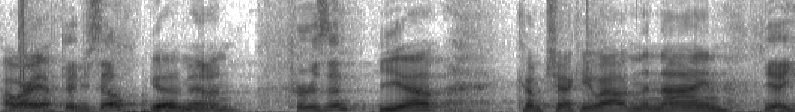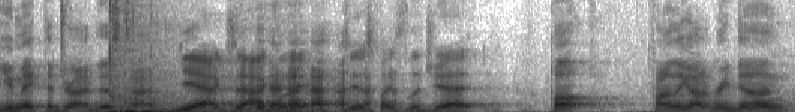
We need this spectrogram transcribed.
How are you? Good yourself? Good, man. Cruising? Yep. Come check you out in the nine. Yeah, you make the drive this time. Yeah, exactly. Dude, this place is legit. Pump. Finally got it redone.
